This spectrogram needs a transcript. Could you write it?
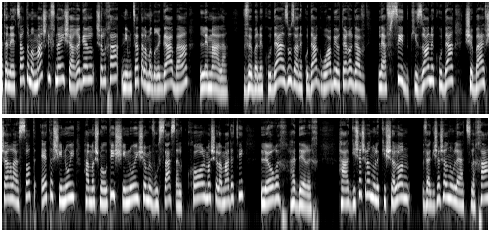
אתה נעצרת ממש לפני שהרגל שלך נמצאת על המדרגה הבאה למעלה. ובנקודה הזו, זו הנקודה הגרועה ביותר אגב להפסיד, כי זו הנקודה שבה אפשר לעשות את השינוי המשמעותי, שינוי שמבוסס על כל מה שלמדתי לאורך הדרך. הגישה שלנו לכישלון והגישה שלנו להצלחה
